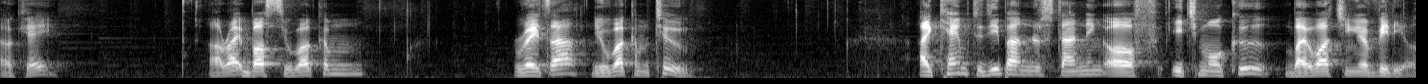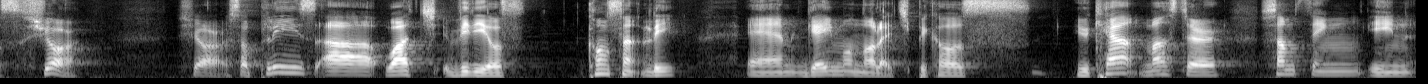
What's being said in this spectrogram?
Okay. Alright, boss, you're welcome. Reza, you're welcome too. I came to deep understanding of Ichimoku by watching your videos. Sure. Sure. So please uh, watch videos constantly and gain more knowledge because you can't master something in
